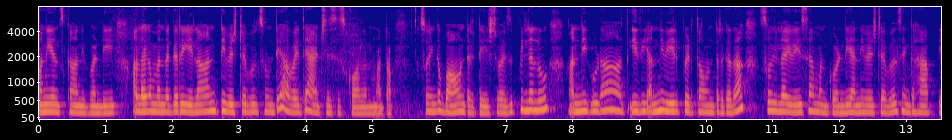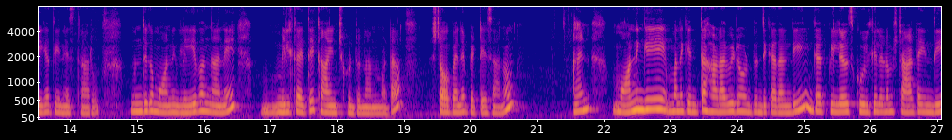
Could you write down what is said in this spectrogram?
ఆనియన్స్ కానివ్వండి అలాగే మన దగ్గర ఎలాంటి వెజిటేబుల్స్ ఉంటే అవైతే యాడ్ చేసేసుకోవాలన్నమాట. సో ఇంకా బాగుంటుంది టేస్ట్ వైజ్ పిల్లలు అన్నీ కూడా ఇది అన్నీ వేరు పెడుతూ ఉంటారు కదా. సో ఇలా వేసామనుకోండి అన్ని వెజిటేబుల్స్ ఇంకా హ్యాపీగా తినేస్తారు. ముందుగా మార్నింగ్ లేవంగానే మిల్క్ అయితే కాయించుకుంటున్నాను అనమాట స్టవ్ పైన పెట్టేశాను. అండ్ మార్నింగే మనకి ఎంత హడావిడో ఉంటుంది కదండి. ఇంకా పిల్లలు స్కూల్కి వెళ్ళడం స్టార్ట్ అయింది.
